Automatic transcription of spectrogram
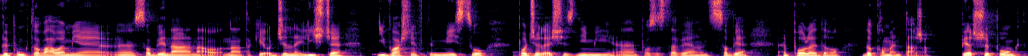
Wypunktowałem je e, sobie na, na, na takiej oddzielnej liście i właśnie w tym miejscu podzielę się z nimi, e, pozostawiając sobie pole do, do komentarza. Pierwszy punkt:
